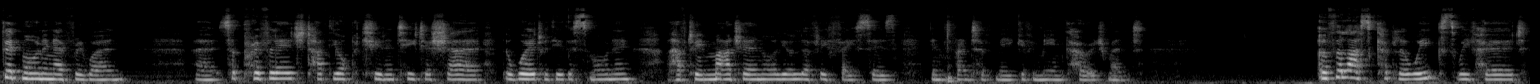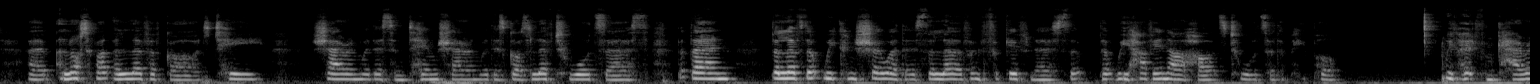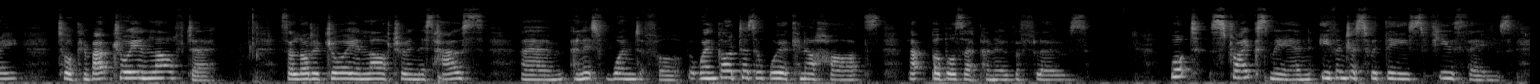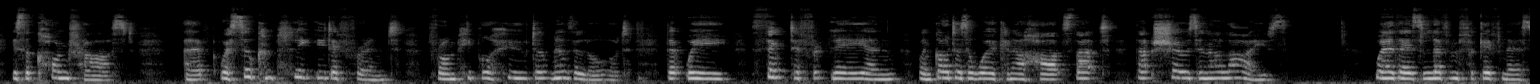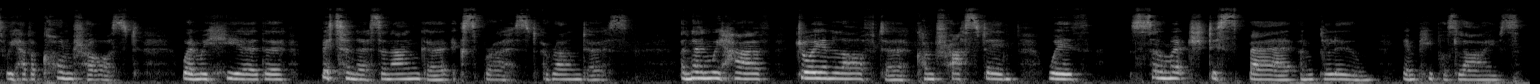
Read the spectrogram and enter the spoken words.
Good morning, everyone. Uh, it's a privilege to have the opportunity to share the word with you this morning. I have to imagine all your lovely faces in front of me, giving me encouragement. Over the last couple of weeks, we've heard uh, a lot about the love of God. T sharing with us and Tim sharing with us God's love towards us, but then the love that we can show others, the love and forgiveness that, that we have in our hearts towards other people. We've heard from Kerry talking about joy and laughter. There's a lot of joy and laughter in this house, um, and it's wonderful. But when God does a work in our hearts, that bubbles up and overflows. What strikes me, and even just with these few things, is the contrast. Uh, we're so completely different from people who don't know the Lord that we think differently, and when God does a work in our hearts, that that shows in our lives. Where there's love and forgiveness, we have a contrast when we hear the bitterness and anger expressed around us. And then we have joy and laughter contrasting with so much despair and gloom in people's lives.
